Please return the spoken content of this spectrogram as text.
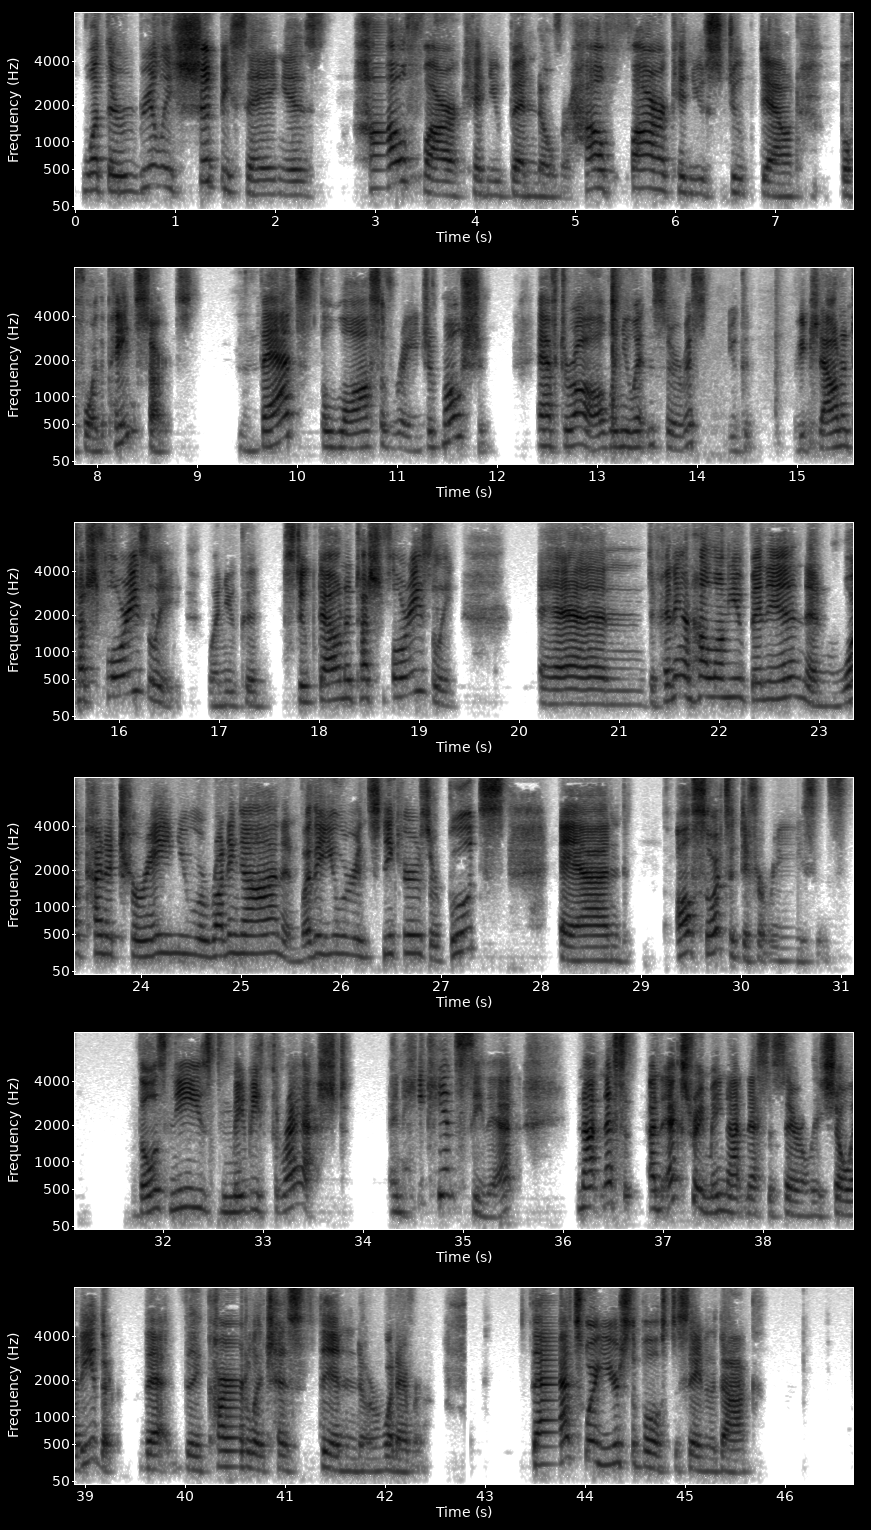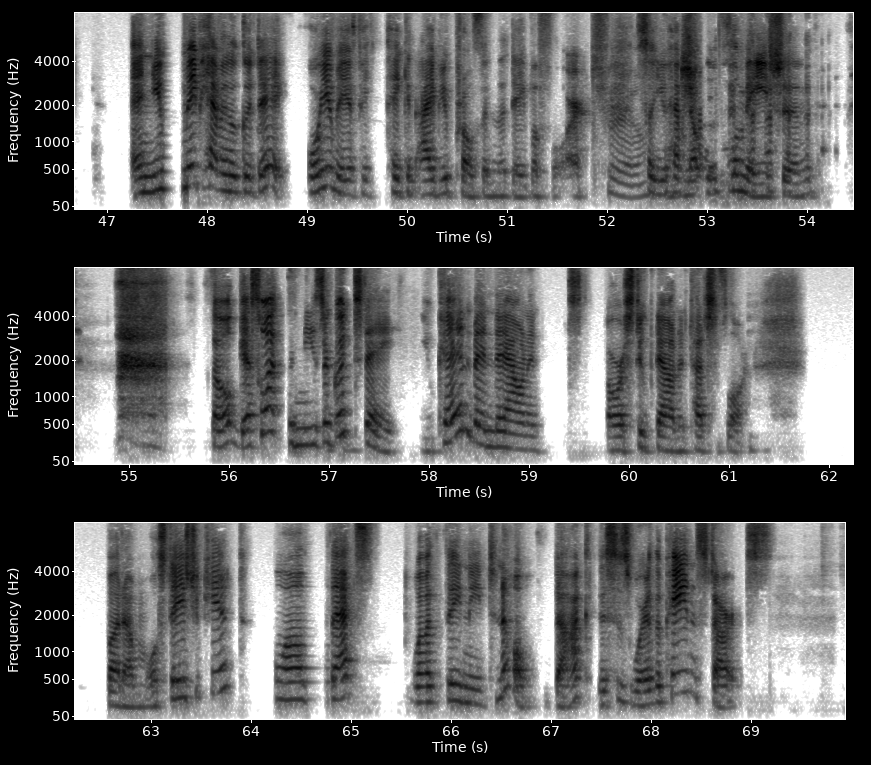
what they really should be saying is how far can you bend over? How far can you stoop down before the pain starts? That's the loss of range of motion. After all, when you went in service, you could reach down and touch the floor easily when you could stoop down and touch the floor easily. And depending on how long you've been in and what kind of terrain you were running on, and whether you were in sneakers or boots, and all sorts of different reasons, those knees may be thrashed. And he can't see that. Not nece- an x-ray may not necessarily show it either that the cartilage has thinned or whatever. That's where you're supposed to say to the doc, and you may be having a good day or you may have taken ibuprofen the day before true so you have no inflammation so guess what the knees are good today you can bend down and or stoop down and touch the floor but on most days you can't. Well, that's what they need to know. Doc, this is where the pain starts.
